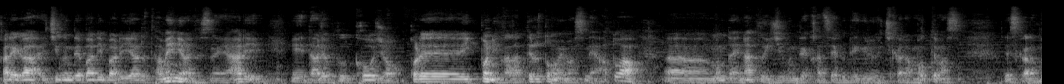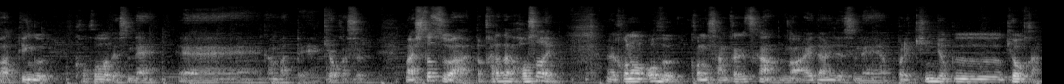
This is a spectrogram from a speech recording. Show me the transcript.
彼が1軍でバリバリやるためにはですねやはり、打力向上。これ一本にかかってると思いますね。あとはあ問題なく1軍で活躍できる力を持ってます。ですからバッティングここをですね、えー、頑張って強化する。まあ一つはやっぱ体が細い。このオフこの3ヶ月間の間にですねやっぱり筋力強化。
